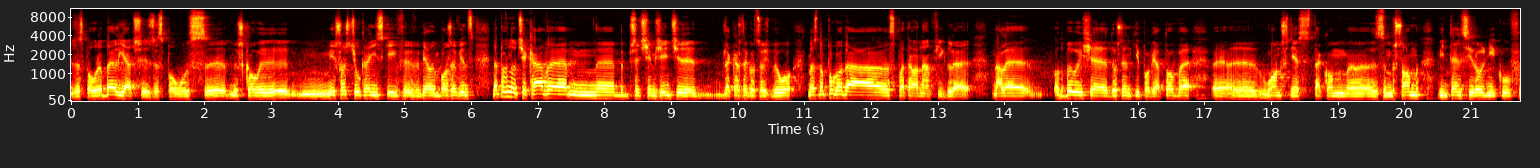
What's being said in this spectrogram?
zespołu Rebelia, czy zespołu z Szkoły mm, Mniejszości Ukraińskiej w, w Białym Borze, więc na pewno ciekawe mm, e, przedsięwzięcie, dla każdego coś było. Natomiast no, pogoda spłatała nam figle, no, ale odbyły się dożynki powiatowe e, łącznie z taką e, z mszą w intencji rolników.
